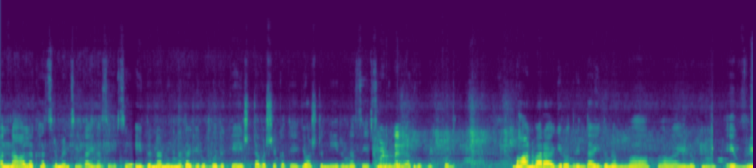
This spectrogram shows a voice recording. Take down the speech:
ಒಂದು ನಾಲ್ಕು ಹಸಿರು ಮೆಣಸಿನ್ಕಾಯಿನ ಸೇರಿಸಿ, ಇದನ್ನು ನುಣ್ಣದಾಗಿ ರುಬ್ಬೋದಕ್ಕೆ ಎಷ್ಟು ಅವಶ್ಯಕತೆ ಇದೆಯೋ ಅಷ್ಟು ನೀರನ್ನು ಸೇರಿಸಿ ನುಣ್ಣದಾಗಿ ರುಬ್ಬಿಟ್ಕೊಳ್ಳಿ. ಭಾನುವಾರ ಆಗಿರೋದ್ರಿಂದ ಇದು ನಮ್ಮ ಏನು ಎವ್ರಿ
